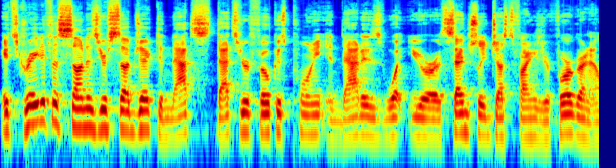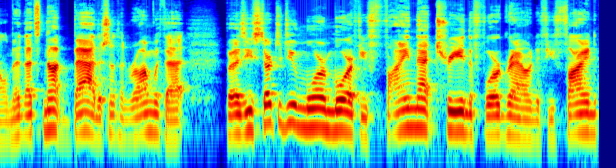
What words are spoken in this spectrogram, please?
It's great if the sun is your subject and that's, that's your focus point and that is what you're essentially justifying as your foreground element. That's not bad. There's nothing wrong with that. But as you start to do more and more, if you find that tree in the foreground, if you find,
